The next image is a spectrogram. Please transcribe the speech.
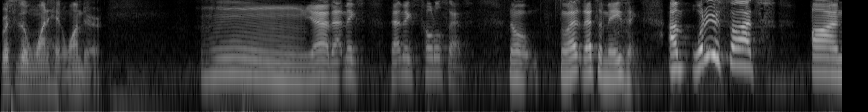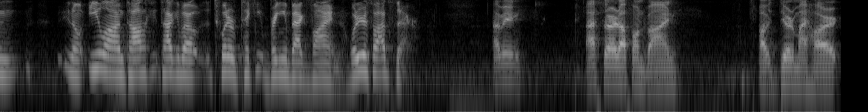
versus a one-hit wonder. Mm, yeah, that makes that makes total sense. No, no, that, that's amazing. Um, what are your thoughts on you know Elon talk, talking about Twitter taking bringing back Vine? What are your thoughts there? I mean, I started off on Vine. I was dear to my heart.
